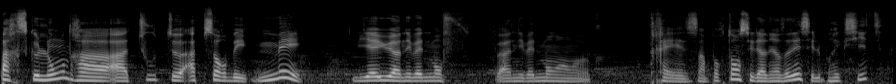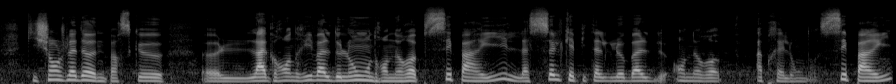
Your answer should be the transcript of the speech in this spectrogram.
parce que Londres a, tout absorbé. Mais il y a eu un événement, euh, très important ces dernières années, c'est le Brexit, qui change la donne parce que la grande rivale de Londres en Europe, c'est Paris, la seule capitale globale en Europe après Londres, c'est Paris.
